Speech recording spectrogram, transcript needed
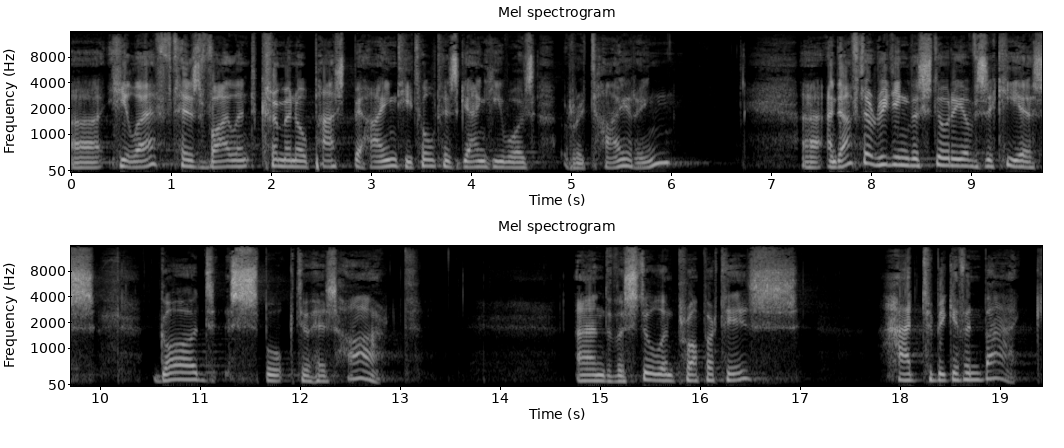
Uh, he left his violent criminal past behind. He told his gang he was retiring. Uh, and after reading the story of Zacchaeus, God spoke to his heart and the stolen properties had to be given back.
